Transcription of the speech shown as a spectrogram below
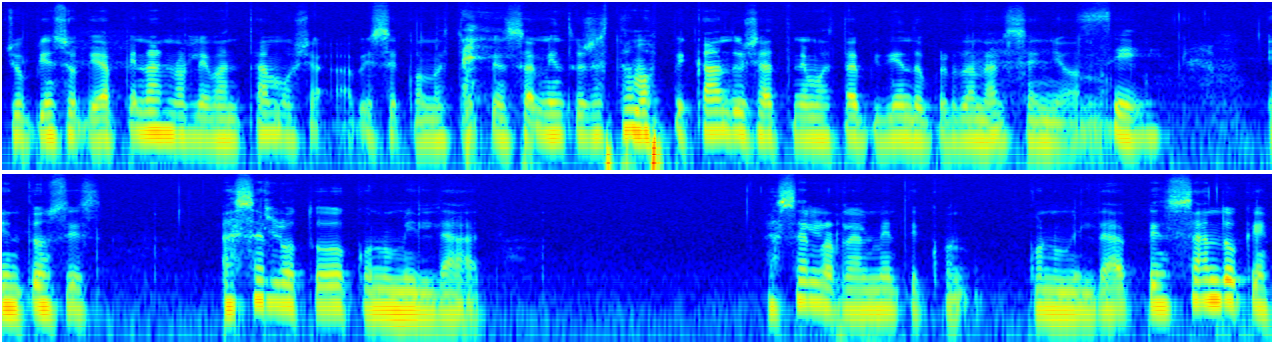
Yo pienso que apenas nos levantamos, ya a veces con nuestros pensamientos ya estamos pecando y ya tenemos que estar pidiendo perdón al Señor, ¿no? Sí. Entonces, hacerlo todo con humildad, hacerlo realmente con, con humildad, pensando que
